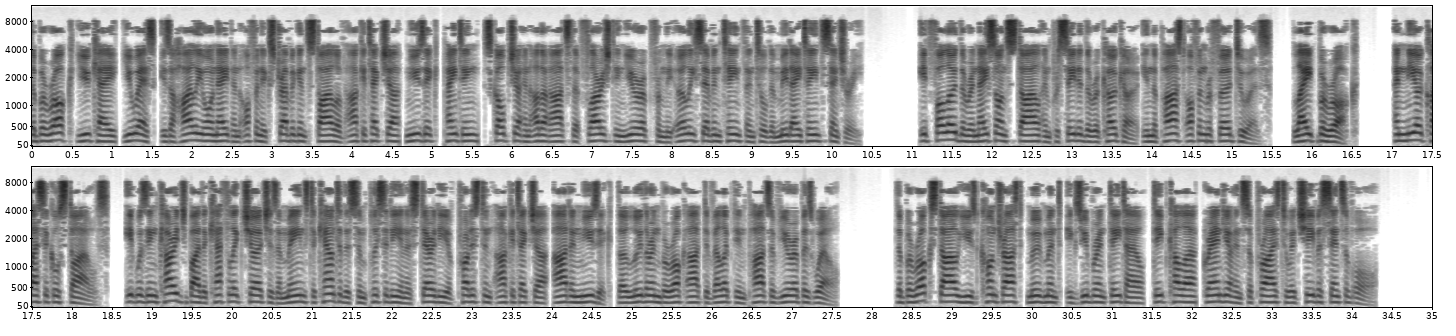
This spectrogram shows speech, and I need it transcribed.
The Baroque UK, US, is a highly ornate and often extravagant style of architecture, music, painting, sculpture and other arts that flourished in Europe from the early 17th until the mid-18th century. It followed the Renaissance style and preceded the Rococo in the past often referred to as «late Baroque» and neoclassical styles. It was encouraged by the Catholic Church as a means to counter the simplicity and austerity of Protestant architecture, art and music, though Lutheran Baroque art developed in parts of Europe as well. The Baroque style used contrast, movement, exuberant detail, deep color, grandeur and surprise to achieve a sense of awe.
